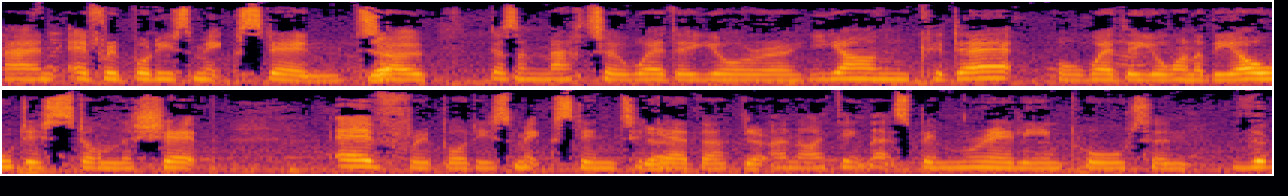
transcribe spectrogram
And everybody's mixed in. So it doesn't matter whether you're a young cadet or whether you're one of the oldest on the ship, everybody's mixed in together. yeah. And I think that's been really important. The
